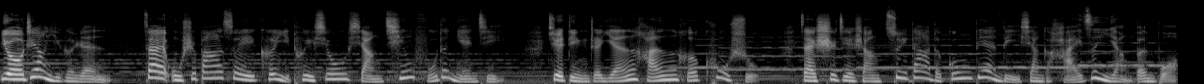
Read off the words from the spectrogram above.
有这样一个人，在五十八岁可以退休享清福的年纪，却顶着严寒和酷暑，在世界上最大的宫殿里像个孩子一样奔波。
